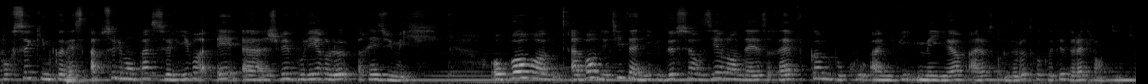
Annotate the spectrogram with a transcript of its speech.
pour ceux qui ne connaissent absolument pas ce livre et je vais vous lire le résumé. Au bord, à bord du Titanic, deux sœurs irlandaises rêvent comme beaucoup à une vie meilleure de l'autre côté de l'Atlantique.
